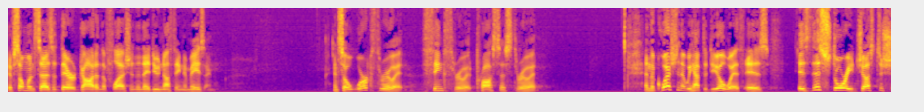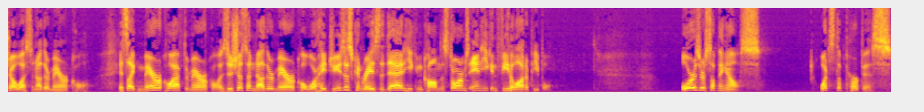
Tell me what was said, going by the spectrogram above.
If someone says that they're God in the flesh and then they do nothing amazing. And so work through it, think through it, process through it. And the question that we have to deal with is is this story just to show us another miracle? It's like miracle after miracle. Is this just another miracle where, hey, Jesus can raise the dead, he can calm the storms, and he can feed a lot of people? Or is there something else? What's the purpose?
